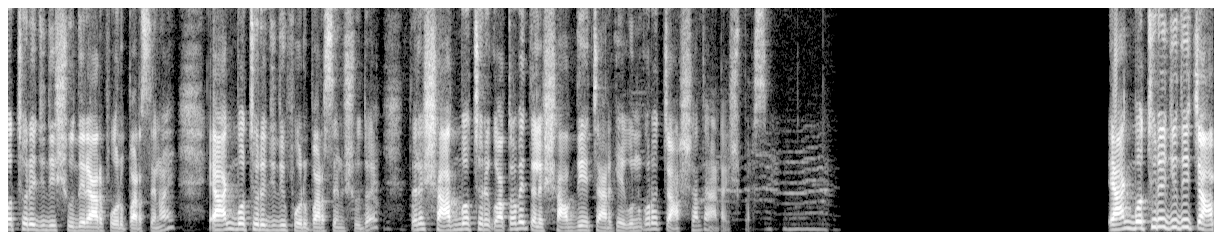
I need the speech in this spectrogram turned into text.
বছরে যদি সুদের আর ফোর পার্সেন্ট হয়, এক বছরে যদি ফোর পার্সেন্ট সুদ হয়, তাহলে সাত বছরে কত হবে? তাহলে সাত দিয়ে চারকে গুণ করো, চার সাথে আঠাশ পার্সেন্ট এক বছরে যদি চার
